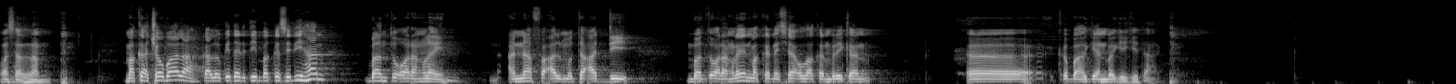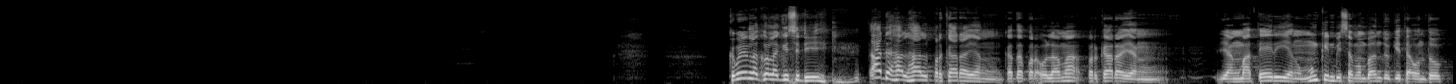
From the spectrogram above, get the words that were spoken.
wasallam. Maka cobalah kalau kita ditimpa kesedihan, bantu orang lain. An-nafa al-mutaaddi membantu orang lain maka insya Allah akan berikan uh, kebahagiaan bagi kita. Kemudian aku lagi sedih. Ada hal-hal perkara yang kata para ulama, perkara yang yang materi yang mungkin bisa membantu kita untuk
